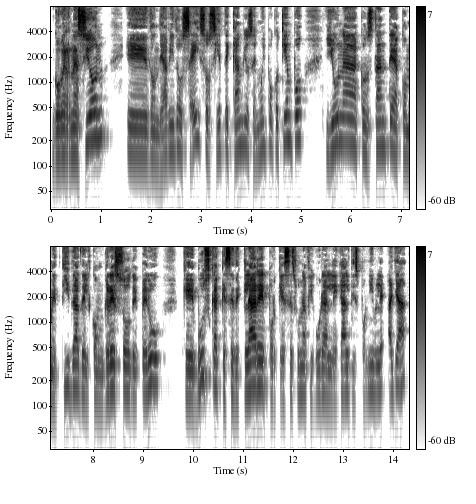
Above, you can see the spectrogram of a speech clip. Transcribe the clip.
gobernación, eh, donde ha habido seis o siete cambios en muy poco tiempo y una constante acometida del Congreso de Perú que busca que se declare, porque esa es una figura legal disponible allá,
